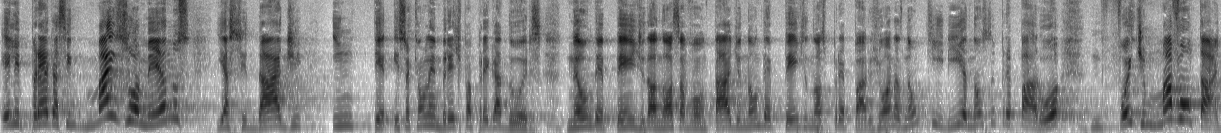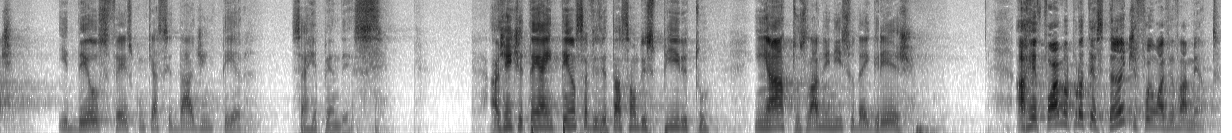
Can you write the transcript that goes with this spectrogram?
Ele prega assim, mais ou menos, e a cidade inteira. Isso aqui é um lembrete para pregadores. Não depende da nossa vontade, não depende do nosso preparo. Jonas não queria, não se preparou, foi de má vontade. E Deus fez com que a cidade inteira se arrependesse. A gente tem a intensa visitação do Espírito em Atos, lá no início da igreja. A reforma protestante foi um avivamento.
